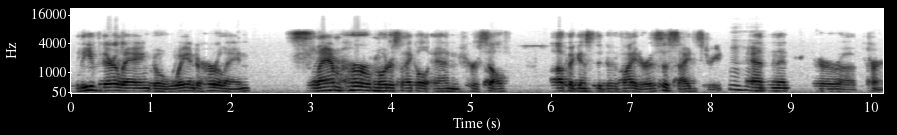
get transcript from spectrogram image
leave their lane, go way into her lane, slam her motorcycle and herself up against the divider. It's a side street, Mm-hmm. and then their uh, turn.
